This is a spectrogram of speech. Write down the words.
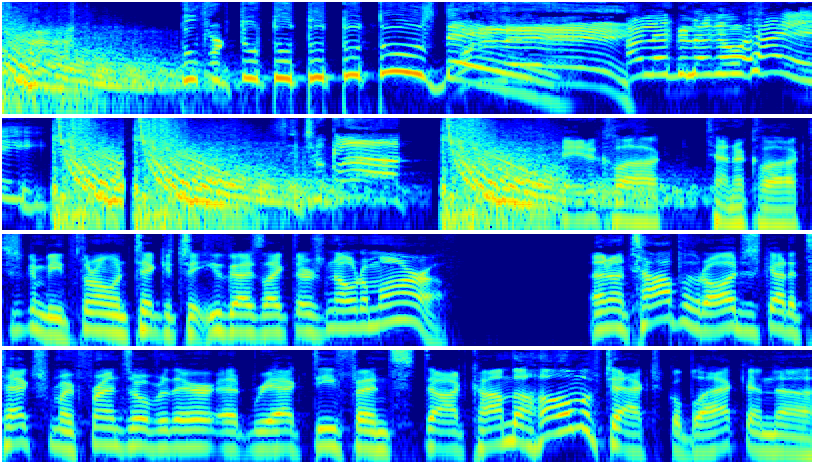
Two for two, two, two, two, Tuesday. I like it like that. Hey. Six o'clock. Eight o'clock. Ten o'clock. Just gonna be throwing tickets at you guys like there's no tomorrow. And on top of it all, I just got a text from my friends over there at reactdefense.com, the home of Tactical Black, and uh,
